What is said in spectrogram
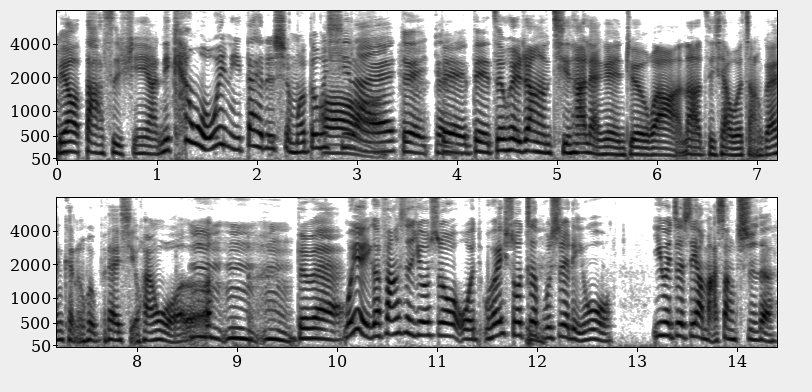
不要大肆宣扬。你看我为你带的什么东西来？对对对，这会让其他两个人觉得哇，那这下我长官可能会不太喜欢我了。嗯嗯嗯，对不对？我有一个方式就是说我我会说这不是礼物，因为这是要马上吃的。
